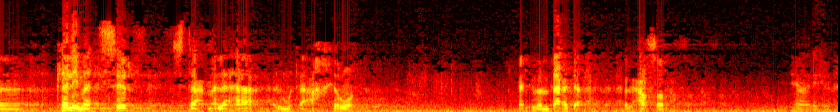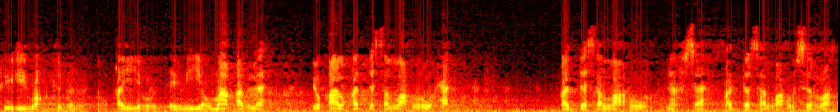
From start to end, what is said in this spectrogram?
آه، كلمة سر استعملها المتأخرون. يعني من بعد في العصر يعني في وقت ابن القيم وابن تيمية وما قبله يقال قدس الله روحه قدس الله نفسه قدس الله سره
